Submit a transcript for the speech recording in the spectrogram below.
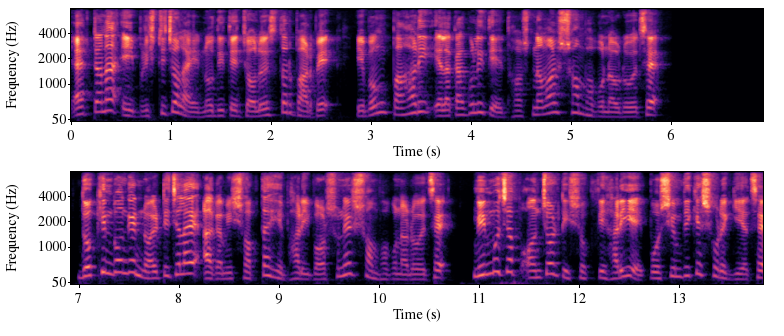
একটানা এই বৃষ্টি চলায় নদীতে জলস্তর বাড়বে এবং পাহাড়ি এলাকাগুলিতে ধস নামার সম্ভাবনাও রয়েছে। দক্ষিণবঙ্গের নয়টি জেলায় আগামী সপ্তাহে ভারী বর্ষণের সম্ভাবনা রয়েছে। নিম্নচাপ অঞ্চলটি শক্তি হারিয়ে পশ্চিম দিকে সরে গিয়েছে।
